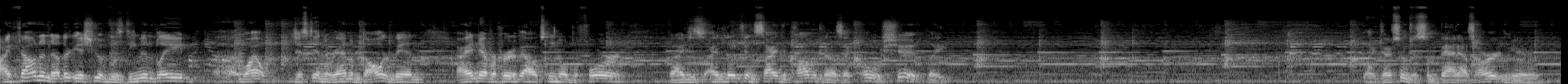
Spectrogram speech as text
I found another issue of this Demon Blade uh, while just in a random dollar bin. I had never heard of Alex Nino before, but I just I looked inside the comic and I was like, oh shit, like like there's some just some badass art in here.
